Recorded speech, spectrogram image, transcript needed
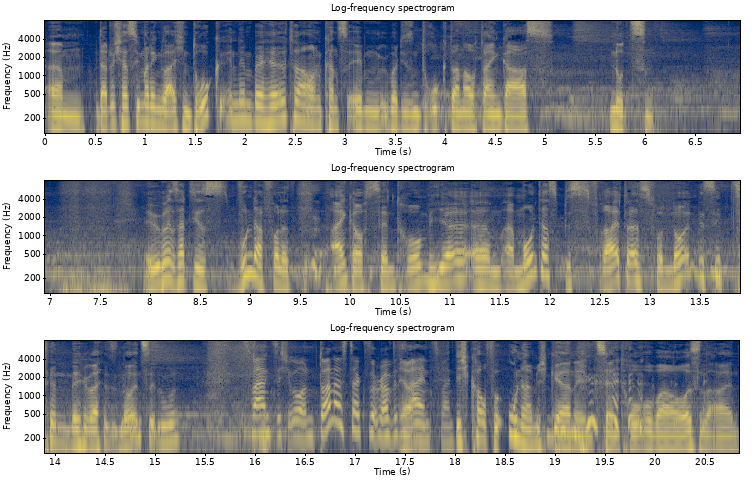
Ähm, dadurch hast du immer den gleichen Druck in dem Behälter und kannst eben über diesen Druck dann auch dein Gas nutzen. Übrigens hat dieses wundervolle Einkaufszentrum hier ähm, montags bis freitags von 9 bis 17, nee, ich weiß, 19 Uhr. 20 Uhr und Donnerstag sogar bis Ja. 21. Ich kaufe unheimlich gerne im Zentrum Oberhausen ein.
